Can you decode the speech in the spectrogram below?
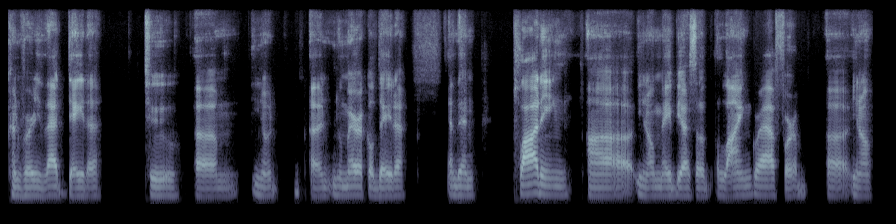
converting that data to, um, you know, uh, numerical data and then plotting, uh, you know, maybe as a, a line graph or, a uh, you know,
